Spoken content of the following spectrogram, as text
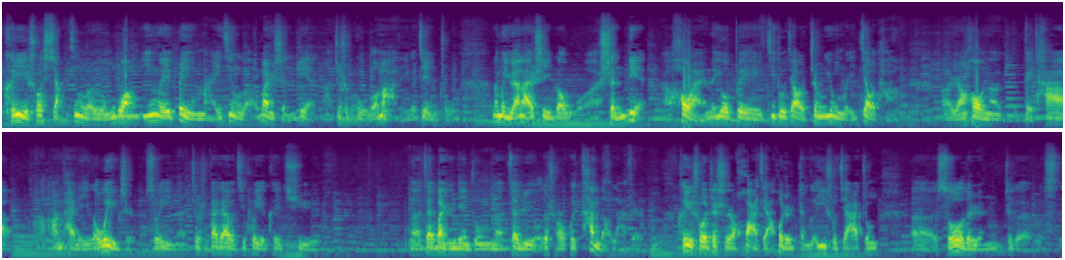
可以说享尽了荣光，因为被埋进了万神殿啊，就是古罗马的一个建筑。那么原来是一个我神殿啊，后来呢又被基督教征用为教堂啊，然后呢给他啊安排了一个位置，所以呢就是大家有机会也可以去呃，在万神殿中呢，在旅游的时候会看到拉斐尔墓，可以说这是画家或者整个艺术家中，呃，所有的人这个死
